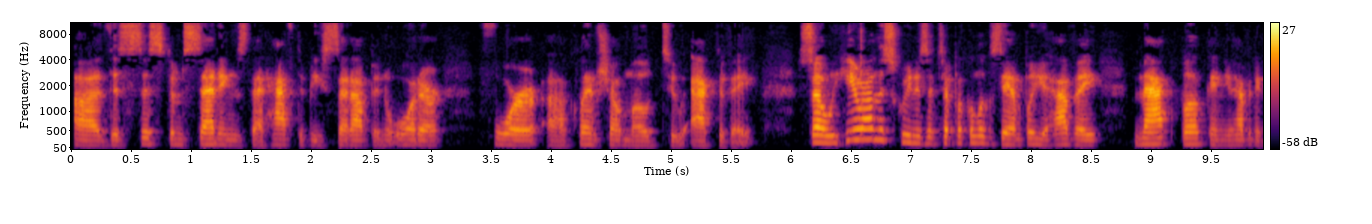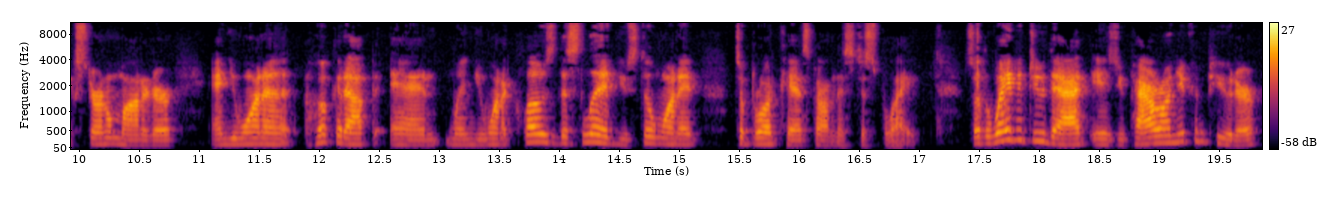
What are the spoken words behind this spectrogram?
uh, the system settings that have to be set up in order for uh, clamshell mode to activate. So here on the screen is a typical example. You have a MacBook and you have an external monitor and you want to hook it up and when you want to close this lid, you still want it to broadcast on this display. So the way to do that is you power on your computer,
